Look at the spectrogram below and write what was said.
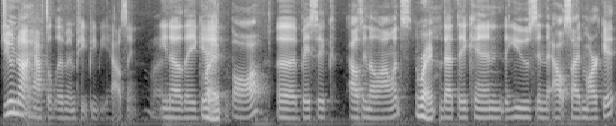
do not have to live in PPV housing. You know, they get Right. BAH, uh, basic housing allowance Right. that they can use in the outside market.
